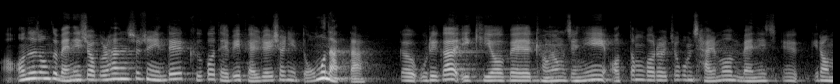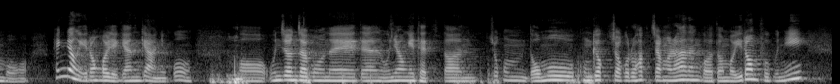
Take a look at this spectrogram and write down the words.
어, 어느 정도 manageable 하는 수준인데 그거 대비 valuation이 너무 낮다. 그러니까 우리가 이 기업의 경영진이 어떤 거를 조금 잘못 manage 이런 뭐 횡령 이런 걸 얘기하는 게 아니고 뭐 운전자본에 대한 운영이 됐던 조금 너무 공격적으로 확장을 하는 거든 뭐 이런 부분이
